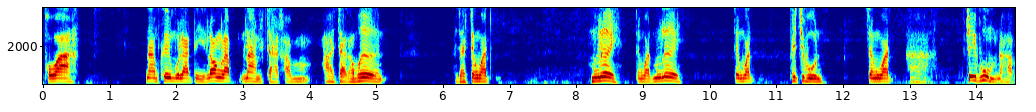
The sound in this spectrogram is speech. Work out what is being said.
เพราะว่าน้ำเขื่อนบุรัตนี่รองรับน้ำจากอำอ่าจากอำเภอจากจังหวัดเมืองเลย จังหวัดเมืองเลย จังหวัดเพชรบูรณ์ จังหวัดอ่าชัยภูมินะครับ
